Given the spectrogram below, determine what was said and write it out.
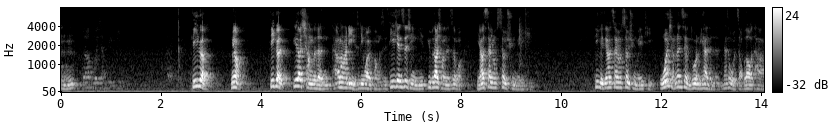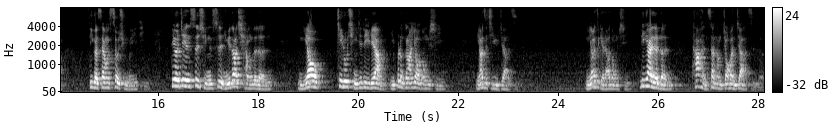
嗯哼。第一个没有，第一个遇到强的人，他要让他离也是另外一个方式。第一件事情，你遇不到强人是什么？你要善用社群媒体。第一个一定要善用社群媒体。我很想认识很多很厉害的人，但是我找不到他。第一个善用社群媒体。第二件事情是你遇到强的人。你要记录情绪力量，你不能跟他要东西，你要是给予价值，你要一直给他东西。厉害的人，他很擅长交换价值的，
